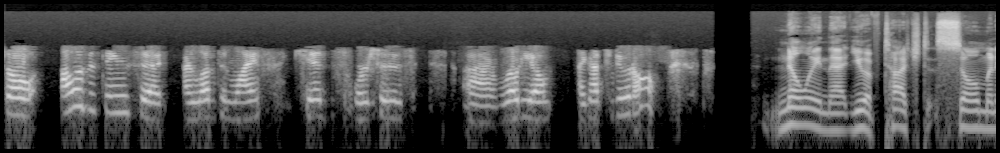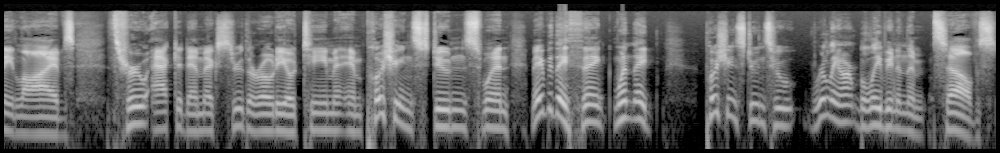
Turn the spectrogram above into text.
so all of the things that I loved in life, kids, horses, uh, rodeo, I got to do it all. Knowing that you have touched so many lives through academics, through the rodeo team, and pushing students when maybe they think, when they pushing students who really aren't believing in themselves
